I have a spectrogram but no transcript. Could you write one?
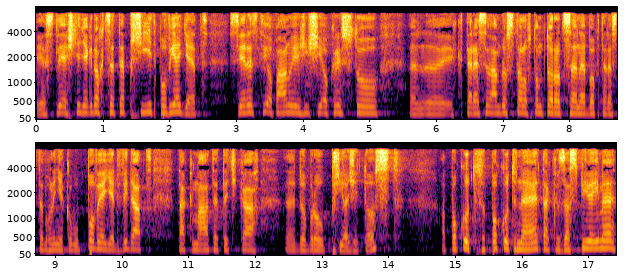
jestli ještě někdo chcete přijít povědět svědectví o Pánu Ježíši, o Kristu, Eh, které se vám dostalo v tomto roce, nebo které jste mohli někomu povědět, vydat, tak máte teďka eh, dobrou příležitost. A pokud, pokud ne, tak zaspívejme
